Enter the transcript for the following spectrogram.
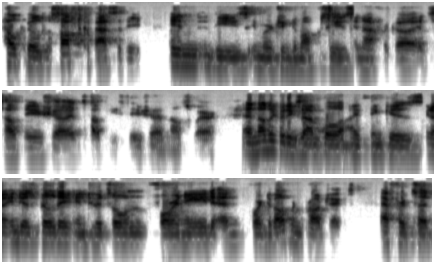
help build a soft capacity in these emerging democracies in Africa, in South Asia, in Southeast Asia, and elsewhere. Another good example, I think, is you know India's building into its own foreign aid and foreign development projects efforts at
